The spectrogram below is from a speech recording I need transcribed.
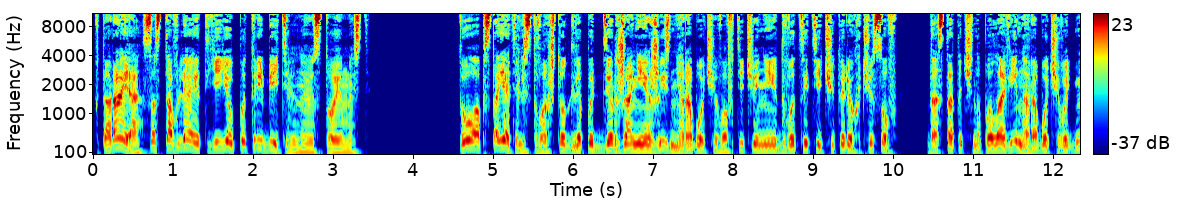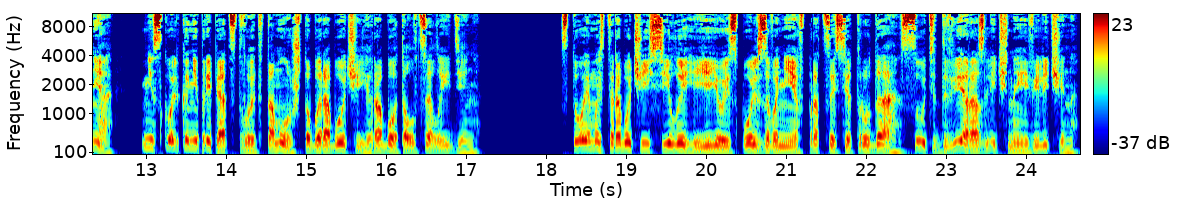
вторая составляет ее потребительную стоимость. То обстоятельство, что для поддержания жизни рабочего в течение 24 часов достаточно половины рабочего дня, нисколько не препятствует тому, чтобы рабочий работал целый день. Стоимость рабочей силы и ее использование в процессе труда – суть две различные величины.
